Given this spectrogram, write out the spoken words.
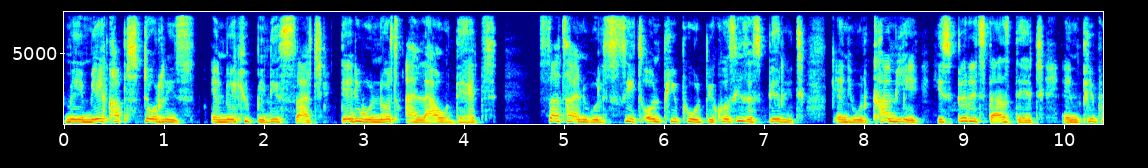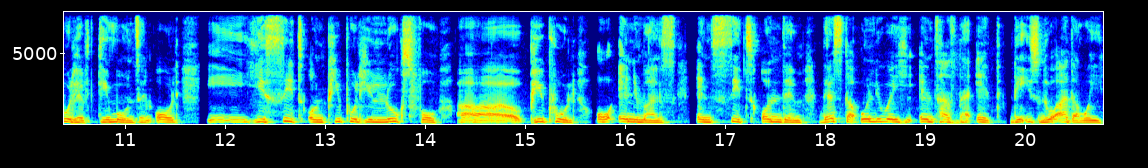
may make up stories and make you believe such. Daddy will not allow that. Satan will sit on people because he's a spirit and he will come here. His spirit does that, and people have demons and all. He, he sits on people, he looks for uh, people or animals and sits on them. That's the only way he enters the earth. There is no other way.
